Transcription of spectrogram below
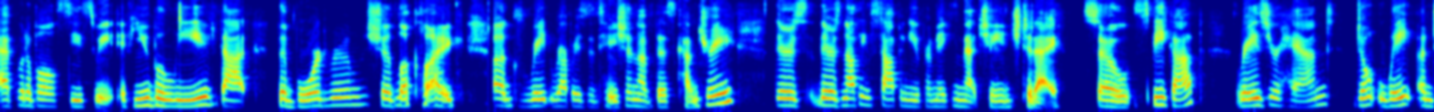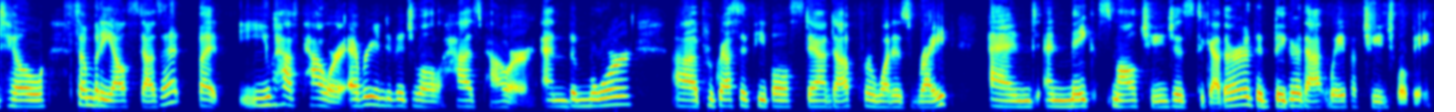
equitable C suite, if you believe that the boardroom should look like a great representation of this country, there's there's nothing stopping you from making that change today. So speak up, raise your hand. Don't wait until somebody else does it, but you have power. Every individual has power. And the more uh, progressive people stand up for what is right, and and make small changes together, the bigger that wave of change will be.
